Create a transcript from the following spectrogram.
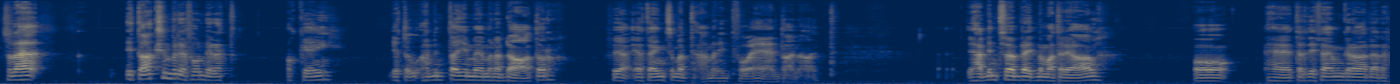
så i taxin började jag fundera att okej, jag tog, hade inte tagit med mig en dator. För jag, jag tänkte som att, ja men inte får jag ta allt. Jag hade inte förberett något material. Och är 35 grader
